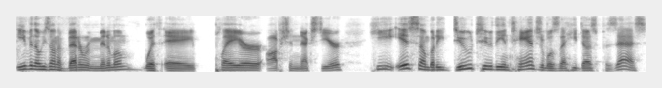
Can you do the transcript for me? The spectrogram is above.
even though he's on a veteran minimum with a player option next year, he is somebody due to the intangibles that he does possess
